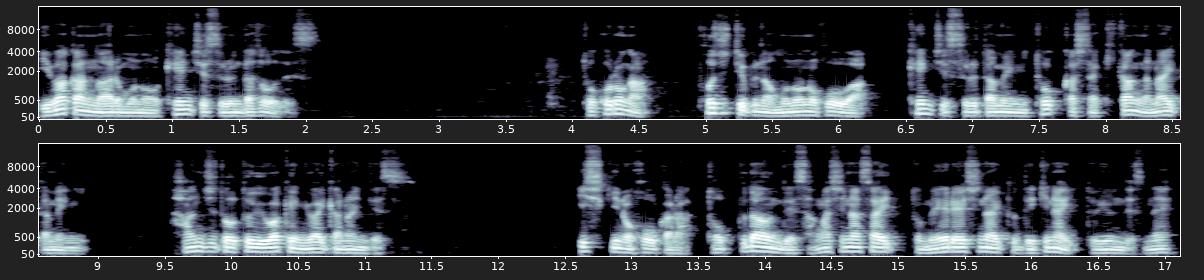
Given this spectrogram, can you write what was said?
違和感のあるものを検知するんだそうです。ところが、ポジティブなものの方は検知するために特化した器官がないために、半自動というわけにはいかないんです。意識の方からトップダウンで探しなさいと命令しないとできないというんですね。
